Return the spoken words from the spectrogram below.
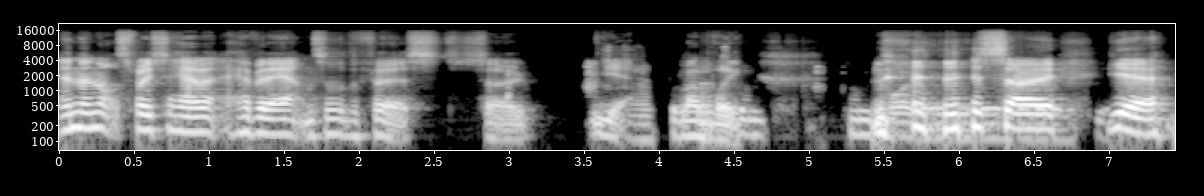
And they're not supposed to have it, have it out until the first. So, yeah, lovely. some- some toy- So, yeah.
